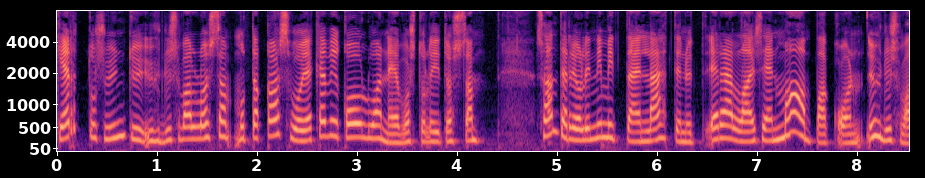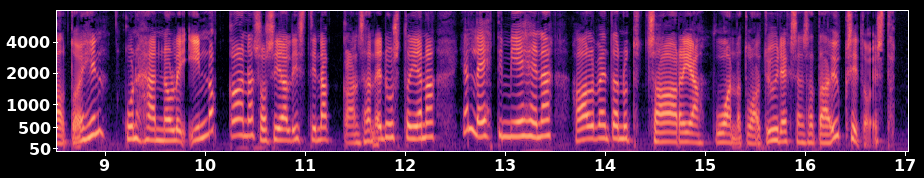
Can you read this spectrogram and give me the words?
Kerttu syntyi Yhdysvalloissa, mutta kasvoi ja kävi koulua Neuvostoliitossa. Santeri oli nimittäin lähtenyt eräänlaiseen maanpakoon Yhdysvaltoihin, kun hän oli innokkaana sosialistina, kansanedustajana ja lehtimiehenä halventanut tsaaria vuonna 1911.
